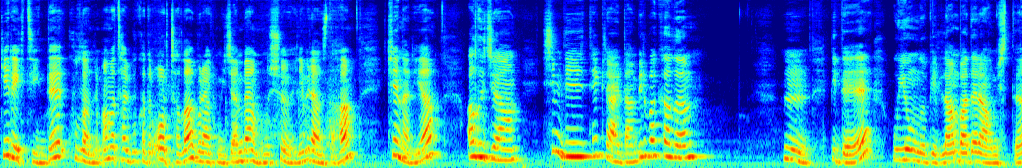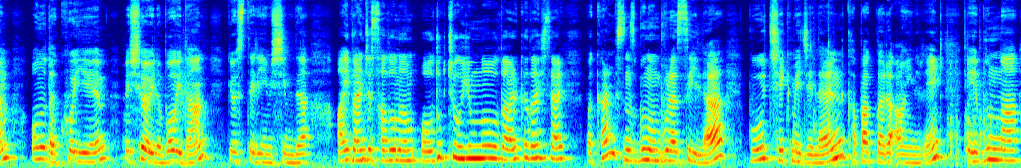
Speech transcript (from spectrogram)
Gerektiğinde kullanırım. Ama tabii bu kadar ortalığa bırakmayacağım. Ben bunu şöyle biraz daha kenarıya alacağım. Şimdi tekrardan bir bakalım. Hmm, bir de uyumlu bir lambader almıştım. Onu da koyayım ve şöyle boydan göstereyim şimdi. Ay bence salonum oldukça uyumlu oldu arkadaşlar. Bakar mısınız bunun burasıyla bu çekmecelerin kapakları aynı renk. E, bununla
